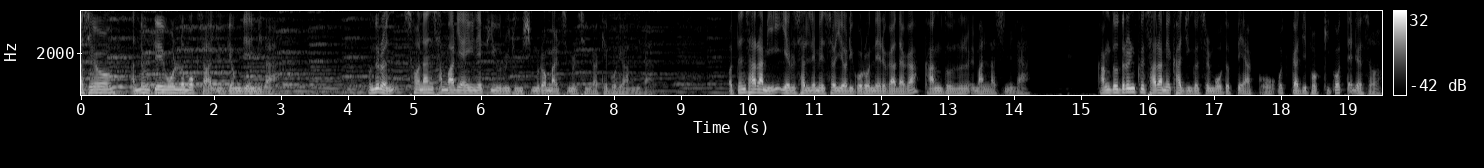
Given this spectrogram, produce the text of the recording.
안녕하세요. 안동교회 원로 목사 유경재입니다. 오늘은 선한 사마리아인의 비유를 중심으로 말씀을 생각해 보려 합니다. 어떤 사람이 예루살렘에서 여리고로 내려가다가 강도들을 만났습니다. 강도들은 그 사람의 가진 것을 모두 빼앗고 옷까지 벗기고 때려서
